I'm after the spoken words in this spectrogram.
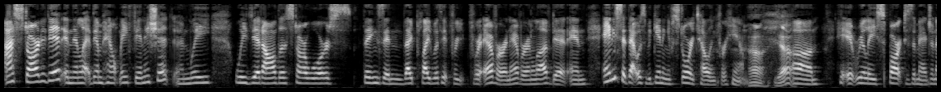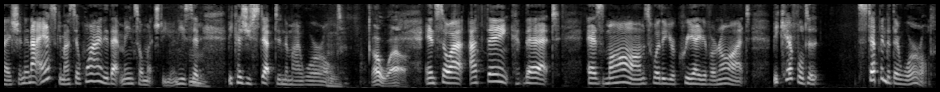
i started it and then let them help me finish it and we we did all the star wars things and they played with it for forever and ever and loved it and andy said that was the beginning of storytelling for him Uh, yeah. um, it really sparked his imagination. And I asked him, I said, why did that mean so much to you? And he said, because you stepped into my world. Oh, wow. And so I, I think that as moms, whether you're creative or not, be careful to step into their world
